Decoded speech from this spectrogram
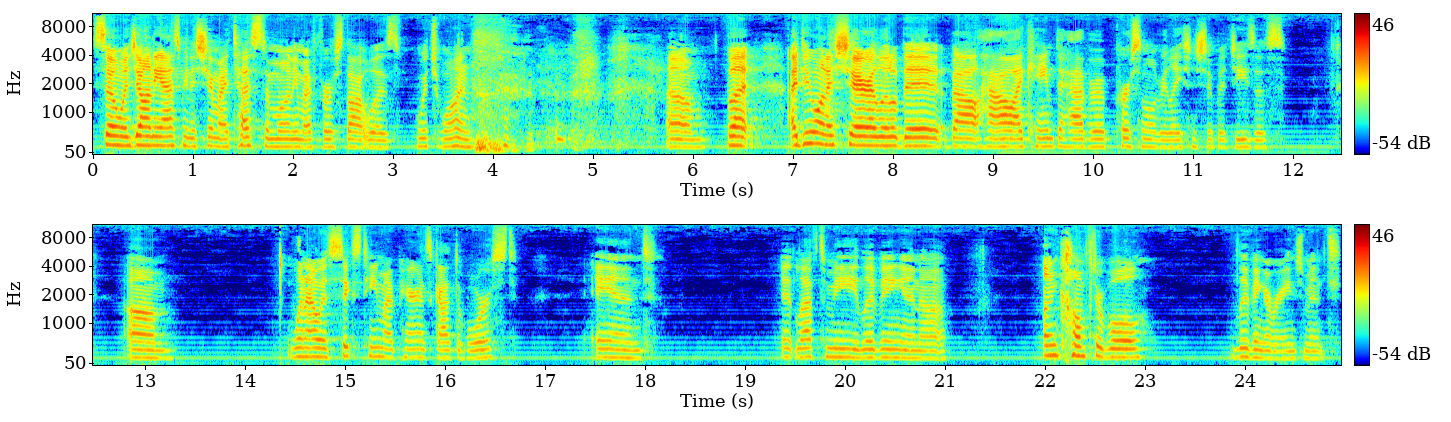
So when Johnny asked me to share my testimony, my first thought was, which one? um, but I do want to share a little bit about how I came to have a personal relationship with Jesus. Um, when I was 16, my parents got divorced, and it left me living in a uncomfortable living arrangement.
